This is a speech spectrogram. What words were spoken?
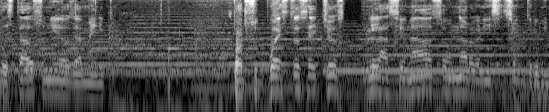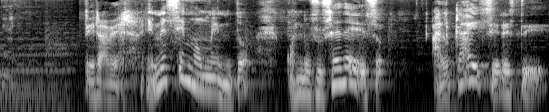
de Estados Unidos de América por supuestos hechos relacionados a una organización criminal. Pero a ver, en ese momento, cuando sucede eso, al Kaiser, este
